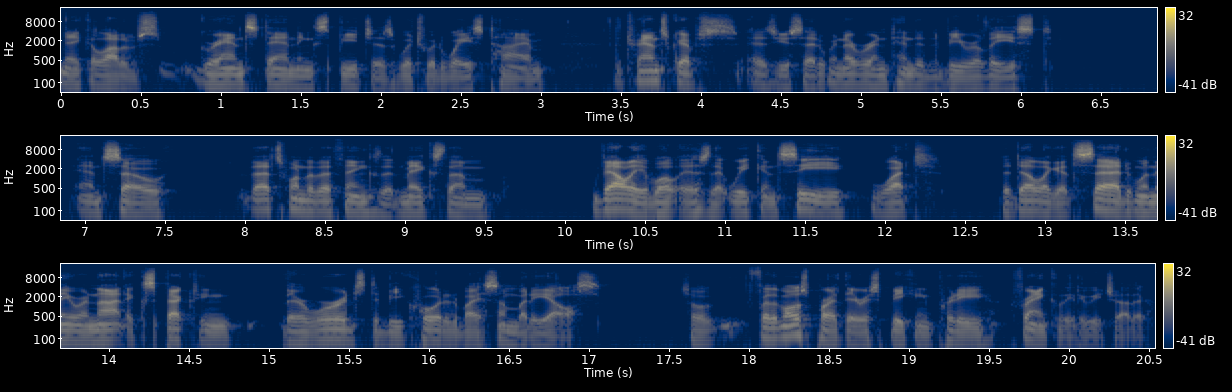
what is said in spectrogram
make a lot of grandstanding speeches, which would waste time. The transcripts, as you said, were never intended to be released. And so that's one of the things that makes them valuable is that we can see what the delegates said when they were not expecting their words to be quoted by somebody else. So, for the most part, they were speaking pretty frankly to each other.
